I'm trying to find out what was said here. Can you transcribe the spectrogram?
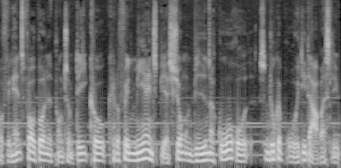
På finansforbundet.dk kan du finde mere inspiration, viden og gode råd, som du kan bruge i dit arbejdsliv.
